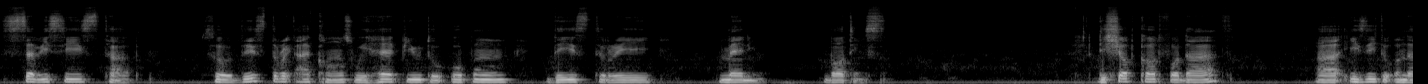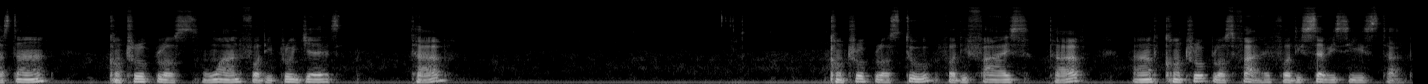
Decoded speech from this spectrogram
services tab. So these three icons will help you to open these three menu buttons. The shortcut for that are easy to understand. Control plus one for the project tab Control plus 2 for the Files tab, and Control plus 5 for the Services tab.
